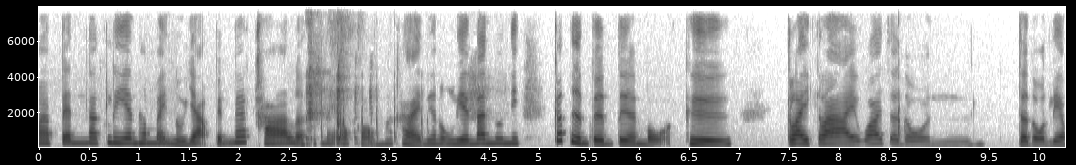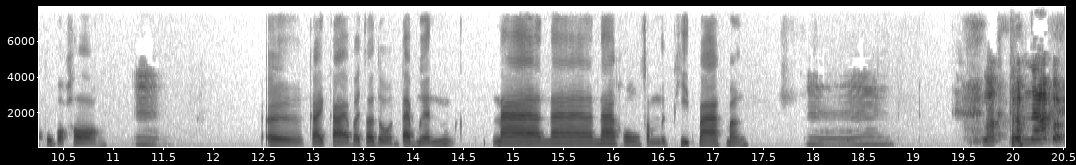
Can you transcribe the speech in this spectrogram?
มาเป็นนักเรียนทำไมหนูอยากเป็นแม่ค้าเหรอทำไมเอาของมาขายเนี่ยโรงเรียนนั่นนู่นนี่ก็เตือนเตือนเตือนบอกคือ ไกลๆว่าจะโดน จะโดนเรียกผู้ปกครอง อืมเออไกลๆว่าจะโดน แต่เหมือนหน้าหน้าหน้าคงสำนึกผิดมากมั้ง อืมหลอดทำหน้าแบบ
